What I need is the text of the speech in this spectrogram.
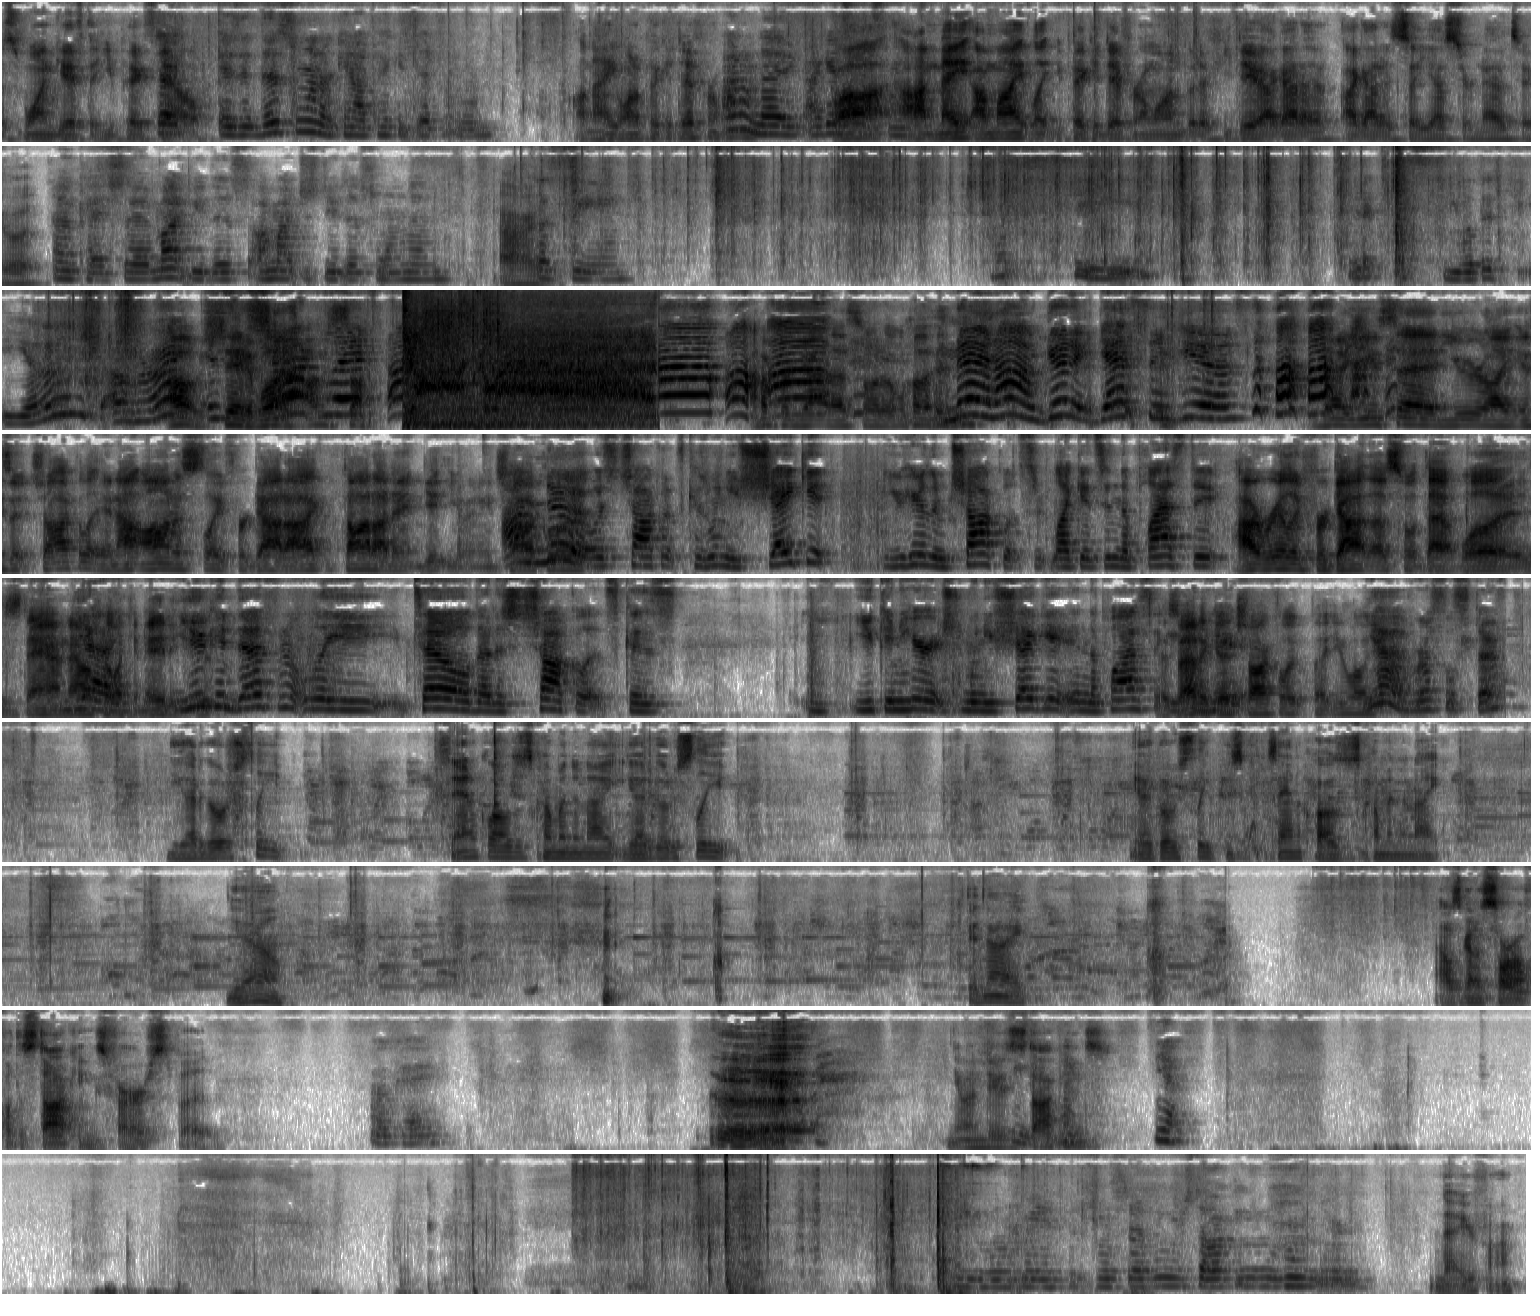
this one gift that you picked So, out. is it this one or can I pick a different one? Oh, now you want to pick a different one? I don't know. I guess Well. I, I may, I might let you pick a different one, but if you do, I gotta, I gotta say yes or no to it. Okay, so it might be this. I might just do this one then. All right. Let's see. Let's see. Let's see what this is. All right. Oh, it's shit, it was. I'm chocolate. I forgot uh, that's what it was. Man, I'm good at guessing gifts. no, you said you were like, "Is it chocolate?" And I honestly forgot. I thought I didn't get you any chocolate. I knew it was chocolates because when you shake it, you hear them chocolates like it's in the plastic. I really forgot that's what that was. Damn, now I feel like an idiot. You can definitely tell that it's chocolates because you can hear it when you shake it in the plastic. Is that a good it. chocolate that you like? Yeah, Russell Stover. You gotta go to sleep. Santa Claus is coming tonight. You gotta go to sleep. You gotta go to sleep. He's, Santa Claus is coming tonight. Yeah. Good night. I was gonna start off with the stockings first, but Okay. you want to do the stockings? Yeah. Do you want me to put some stuff in your stocking then, No, you're fine.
